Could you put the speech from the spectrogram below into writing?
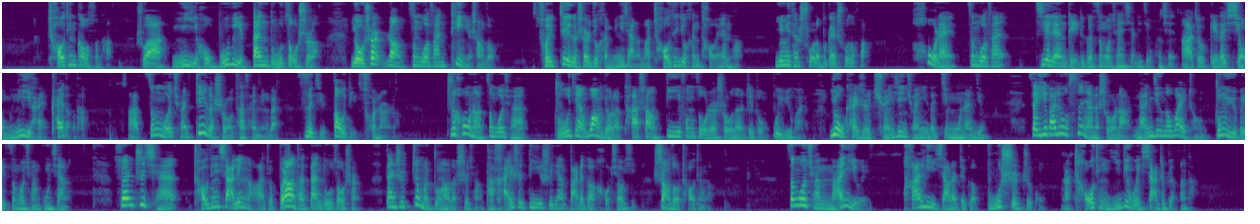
朝廷告诉他说啊，你以后不必单独奏事了。有事儿让曾国藩替你上奏，所以这个事儿就很明显了嘛。朝廷就很讨厌他，因为他说了不该说的话。后来曾国藩接连给这个曾国荃写了几封信啊，就给他小明厉害，开导他。啊，曾国荃这个时候他才明白自己到底错哪儿了。之后呢，曾国荃逐渐忘掉了他上第一封奏折时候的这种不愉快，又开始全心全意的进攻南京。在一八六四年的时候呢，南京的外城终于被曾国荃攻陷了。虽然之前朝廷下令了啊，就不让他单独奏事儿，但是这么重要的事情，他还是第一时间把这个好消息上奏朝廷了。曾国荃满以为他立下了这个不世之功，那朝廷一定会下旨表扬他。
